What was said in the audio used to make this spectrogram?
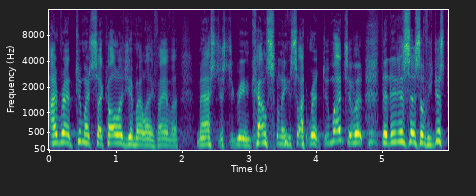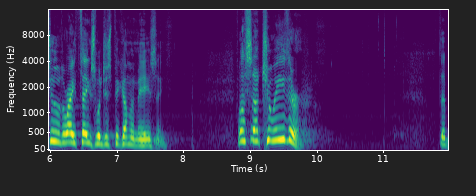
I've read too much psychology in my life. I have a master's degree in counseling, so I've read too much of it that it just says, if we just do the right things, we'll just become amazing. Well, that's not true either. The,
